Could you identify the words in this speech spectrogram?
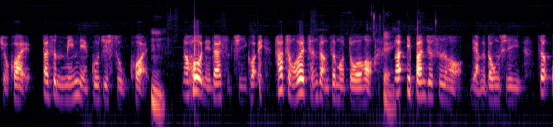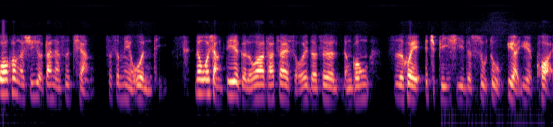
九块，但是明年估计十五块，嗯，那后年大概十七块，哎，它怎么会成长这么多哦？对，那一般就是哦两个东西，这挖矿的需求当然是强，这是没有问题。那我想第二个的话，它在所谓的这个人工智慧 HPC 的速度越来越快，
